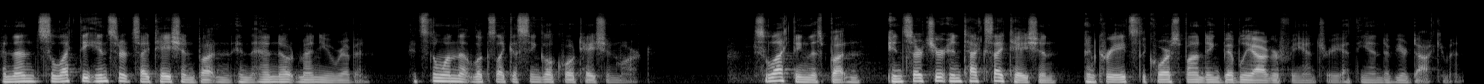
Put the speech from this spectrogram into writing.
and then select the Insert Citation button in the EndNote menu ribbon. It's the one that looks like a single quotation mark. Selecting this button inserts your in-text citation and creates the corresponding bibliography entry at the end of your document.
